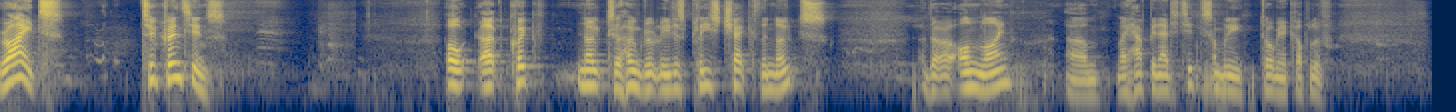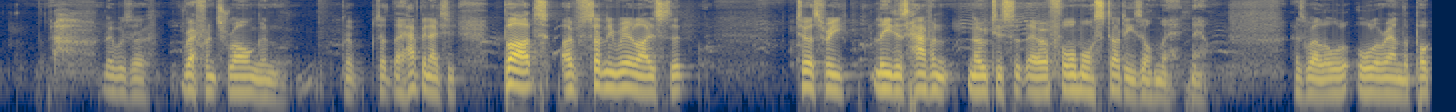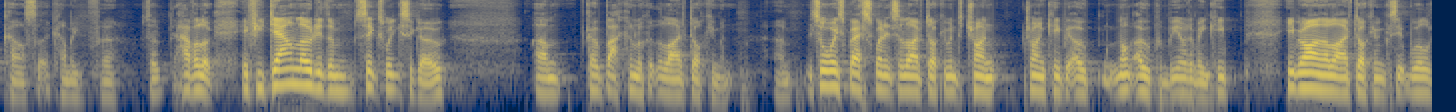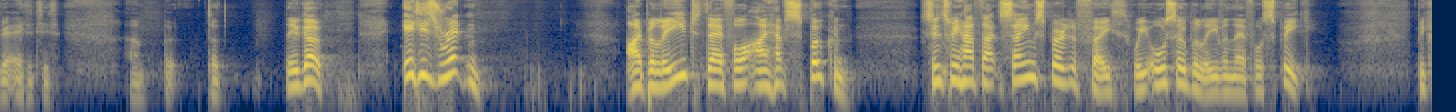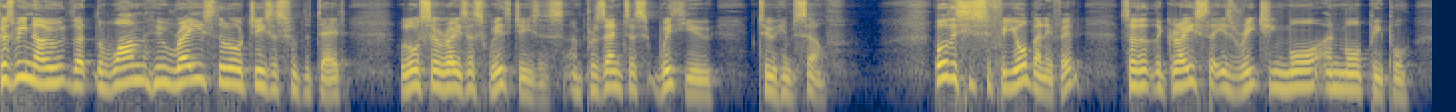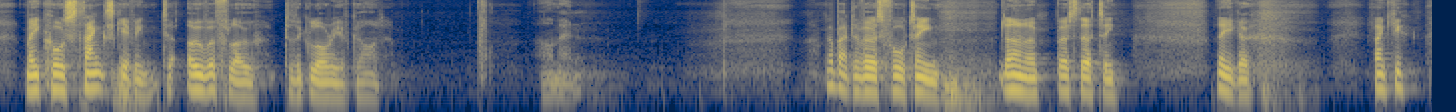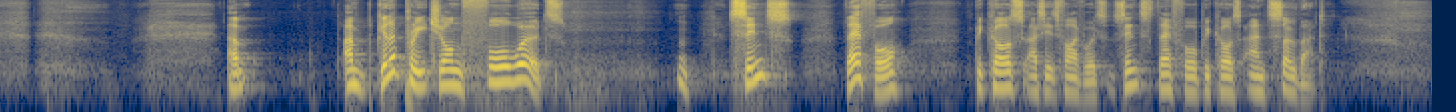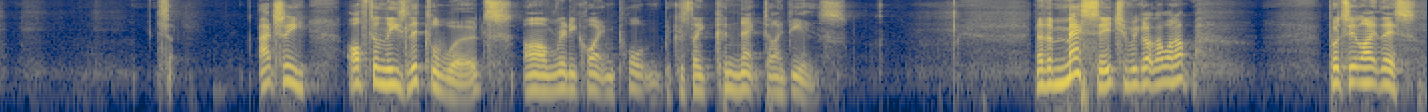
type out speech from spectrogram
Right. 2 Corinthians. Oh, uh, quick note to home group leaders please check the notes that are online. Um, they have been edited. Somebody told me a couple of. There was a reference wrong, and so they have been edited. But I've suddenly realised that two or three leaders haven't noticed that there are four more studies on there now, as well, all, all around the podcasts that are coming for. So have a look. If you downloaded them six weeks ago, um, go back and look at the live document. Um, it's always best when it's a live document to try and try and keep it open, not open, but you know what I mean. Keep keep your eye on the live document because it will get edited. Um, but so, there you go. It is written. I believed, therefore I have spoken. Since we have that same spirit of faith, we also believe and therefore speak. Because we know that the one who raised the Lord Jesus from the dead will also raise us with Jesus and present us with you to himself. All this is for your benefit, so that the grace that is reaching more and more people may cause thanksgiving to overflow to the glory of God. Amen. Go back to verse 14. No, no, no, verse 13. There you go. Thank you. Um, I'm going to preach on four words hmm. since, therefore, because, actually, it's five words since, therefore, because, and so that. So, actually, often these little words are really quite important because they connect ideas. Now, the message, have we got that one up? Puts it like this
